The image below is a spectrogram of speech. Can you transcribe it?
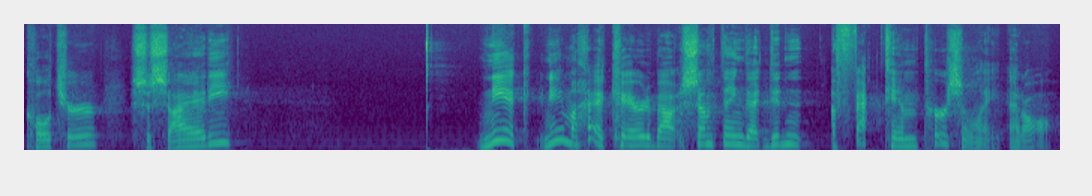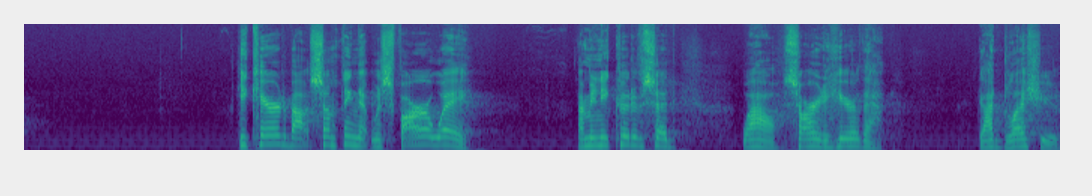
culture, society, Nehemiah cared about something that didn't affect him personally at all. He cared about something that was far away. I mean, he could have said, Wow, sorry to hear that. God bless you.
